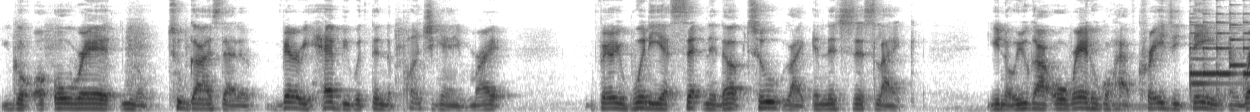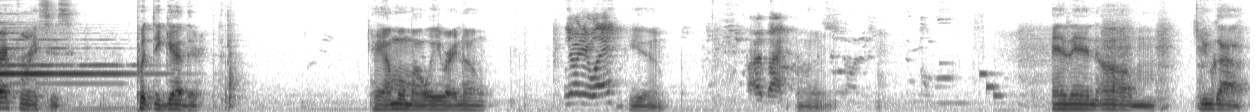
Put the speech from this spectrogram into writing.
you go o red you know two guys that are very heavy within the punch game right very witty at setting it up too like and it's just like you know you got o red who gonna have crazy themes and references put together Hey, I'm on my way right now. You on your way? Yeah. All right, bye. Alright. And then um you got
